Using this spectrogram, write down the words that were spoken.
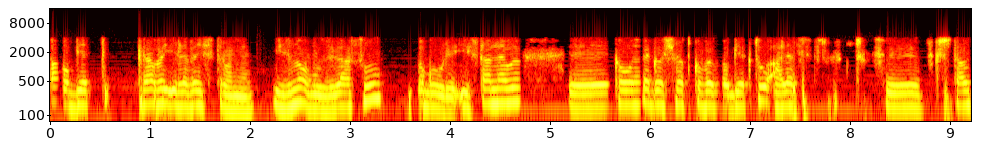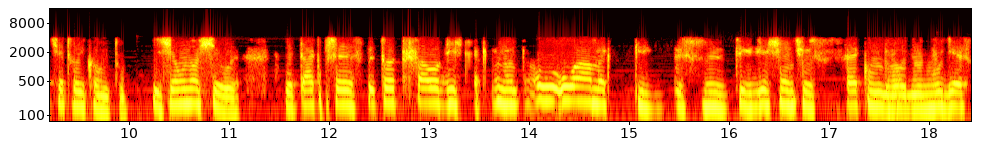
w prawej i lewej stronie. I znowu z lasu do góry. I stanęły y, koło tego środkowego obiektu, ale w, w, w kształcie trójkątu. I się unosiły. Tak przez, to trwało gdzieś tak no, ułamek tych, tych 10 sekund, do 20,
